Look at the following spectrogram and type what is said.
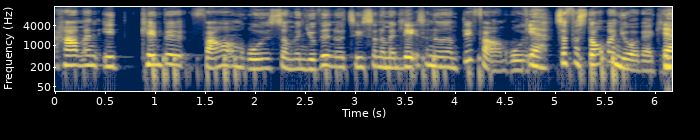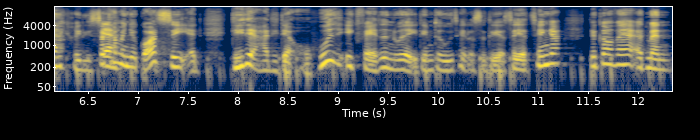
har man et kæmpe fagområde, som man jo ved noget til, så når man læser noget om det fagområde, ja. så forstår man jo at være kildekritisk. Så ja. kan man jo godt se, at det der har de der overhovedet ikke fattet noget af, dem der udtaler sig der. Så jeg tænker, det kan godt være, at man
